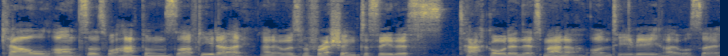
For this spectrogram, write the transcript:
Cal answers what happens after you die, and it was refreshing to see this tackled in this manner on TV. I will say,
